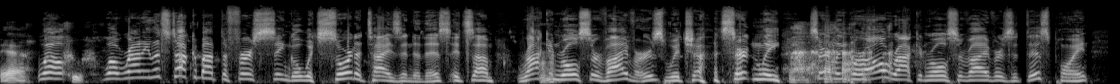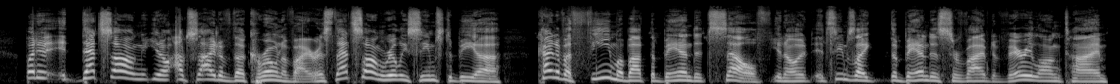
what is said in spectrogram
Yeah. Well, well, Ronnie, let's talk about the first single, which sort of ties into this. It's um, "Rock and Roll Survivors," which uh, certainly, certainly, we're all rock and roll survivors at this point. But it, it, that song, you know, outside of the coronavirus, that song really seems to be a kind of a theme about the band itself. You know, it, it seems like the band has survived a very long time,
